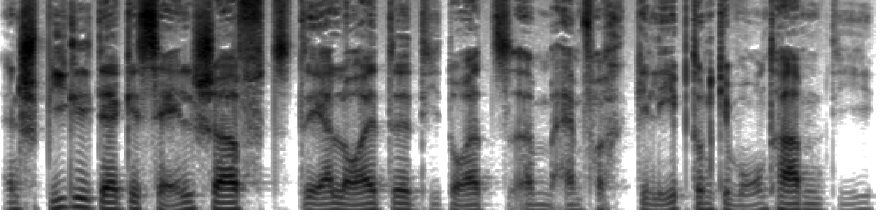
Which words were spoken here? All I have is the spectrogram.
ein Spiegel der Gesellschaft, der Leute, die dort ähm, einfach gelebt und gewohnt haben, die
